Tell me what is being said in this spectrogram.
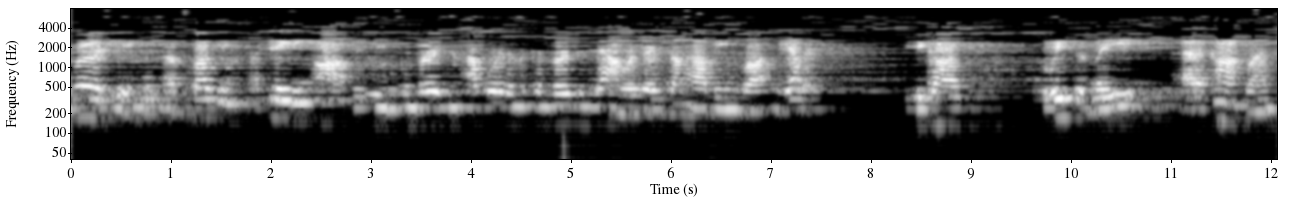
merging, a plugging, a shading off between the conversion upward and the conversion downward. They're somehow being brought together. Because recently, at a conference,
